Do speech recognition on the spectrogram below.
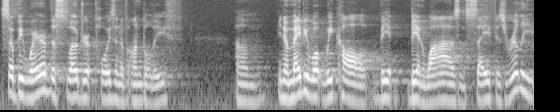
so beware of the slow drip poison of unbelief. Um, you know, maybe what we call be, being wise and safe is really,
